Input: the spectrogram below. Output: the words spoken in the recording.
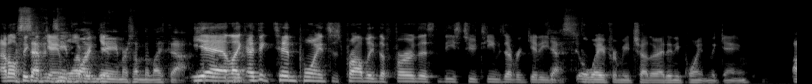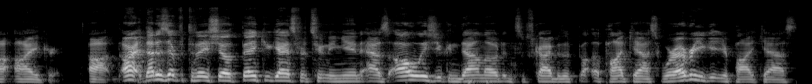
I don't a think 17 the game point get, game or something like that. Yeah, like yeah. I think 10 points is probably the furthest these two teams ever get yes. away from each other at any point in the game. Uh, I agree. Uh, all right, that is it for today's show. Thank you guys for tuning in. As always, you can download and subscribe to the podcast wherever you get your podcast.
